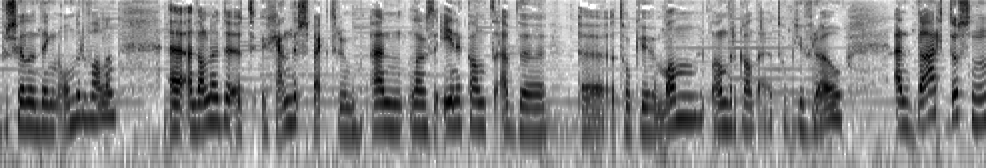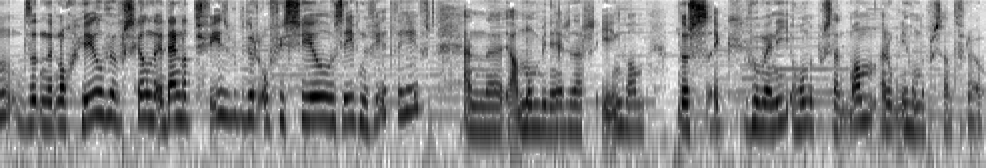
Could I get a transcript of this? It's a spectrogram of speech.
verschillende dingen onder vallen. Uh, en dan heb je het genderspectrum. En langs de ene kant heb je uh, het hokje man, aan de andere kant het hokje vrouw. En daartussen zitten er nog heel veel verschillende. Ik denk dat Facebook er officieel 47 heeft. En uh, ja, non-binair daar één van. Dus ik voel me niet 100% man en ook niet 100% vrouw.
